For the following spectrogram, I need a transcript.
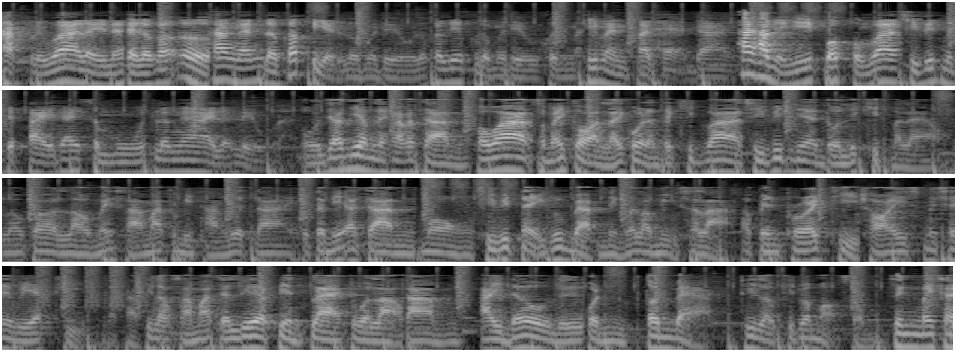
หักหรือว่าอะไรนะแต่เราก็เออถ้างั้นเราก็เปลี่ยน role model แล้วก็เลือก role model คนที่มันมาแทนได้ ถ้าทำอย่างนี้ปุ๊บผมว่าชีวิตมันจะไปได้ smooth และง่ายและเร็วโอ้ยอดเยี่ยมเลยครับอาจารย์เพราะว่าสมัยก่อนหลายคนอาจจะคิดว่าชีวิตเนี่ยโดนลิขิตมาแล้ว แล้วก็เราไม่สามารถจะมีทางเลือกได้แต่ตอนนี้อาจารย์มองชีวิตในอีกรูปแบบหนึ่งว่าเรามีอิสระเราเป็น proactive choice ไม่ใช่ reactive นะครับที่เราสามารถจะเลือกเปลี่ยนแปลงตัวเราตามไอดอลหรือคนต้นแบบที่เราคิดว่าเหมาะสม ซึ่งไม่ใช่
